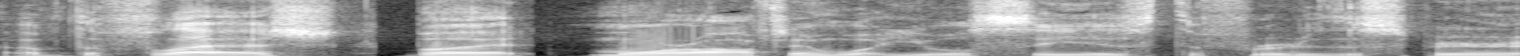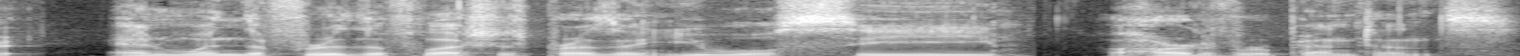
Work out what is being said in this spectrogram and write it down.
of the flesh but more often what you will see is the fruit of the spirit and when the fruit of the flesh is present you will see a heart of repentance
